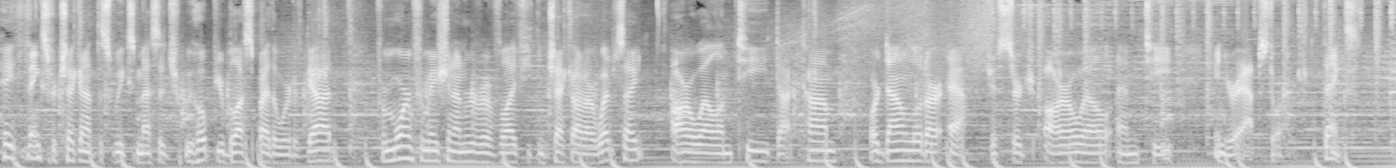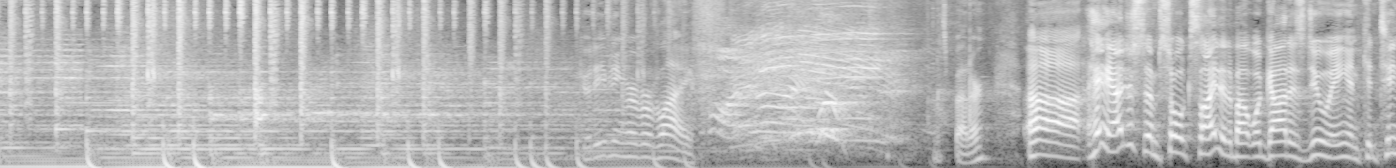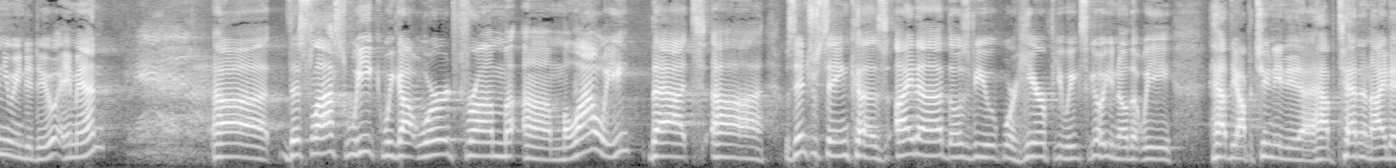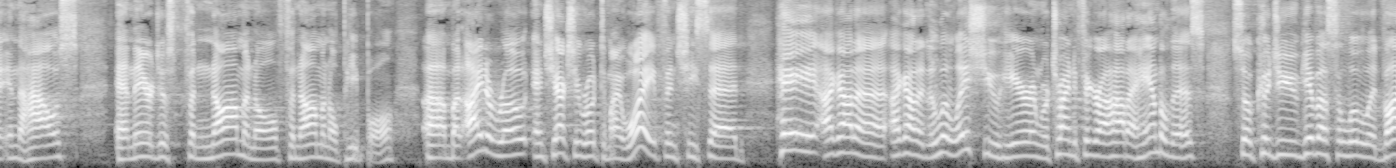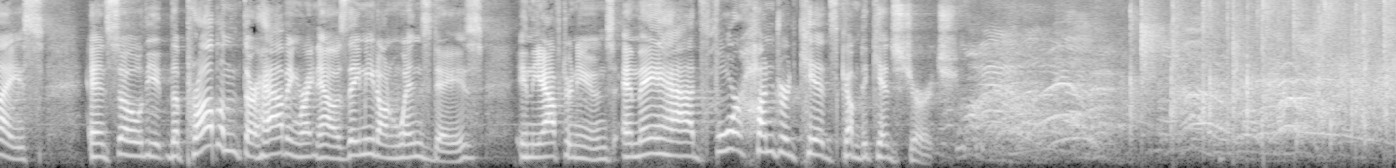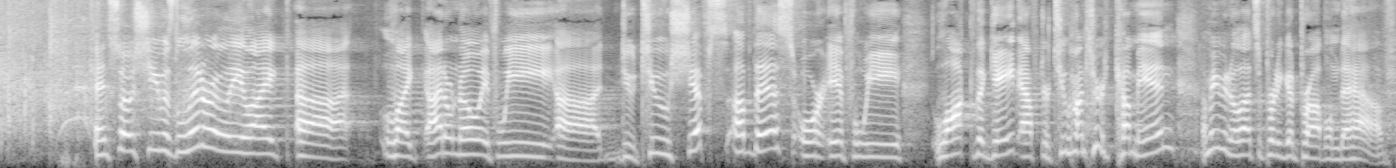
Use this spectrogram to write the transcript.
Hey, thanks for checking out this week's message. We hope you're blessed by the Word of God. For more information on River of Life, you can check out our website, rolmt.com, or download our app. Just search ROLMT in your App Store. Thanks. Good evening, River of Life. That's better. Uh, hey, I just am so excited about what God is doing and continuing to do. Amen. Uh, this last week, we got word from um, Malawi that uh, was interesting because Ida, those of you were here a few weeks ago, you know that we had the opportunity to have Ted and Ida in the house, and they are just phenomenal, phenomenal people. Um, but Ida wrote, and she actually wrote to my wife, and she said, Hey, I got, a, I got a little issue here, and we're trying to figure out how to handle this. So, could you give us a little advice? And so the, the problem they're having right now is they meet on Wednesdays in the afternoons, and they had 400 kids come to kids' church. And so she was literally like, uh, like I don't know if we uh, do two shifts of this or if we lock the gate after 200 come in. I mean, you know that's a pretty good problem to have.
